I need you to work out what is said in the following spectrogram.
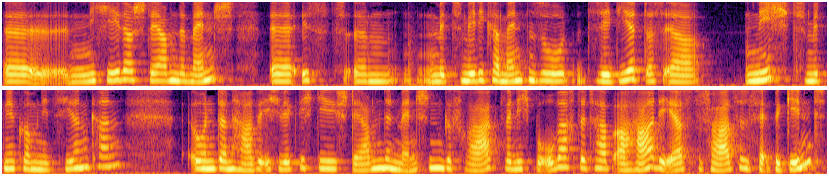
äh, nicht jeder sterbende Mensch äh, ist ähm, mit Medikamenten so sediert, dass er nicht mit mir kommunizieren kann. Und dann habe ich wirklich die sterbenden Menschen gefragt, wenn ich beobachtet habe, aha, die erste Phase beginnt,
